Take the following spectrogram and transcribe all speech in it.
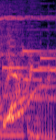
Yeah.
